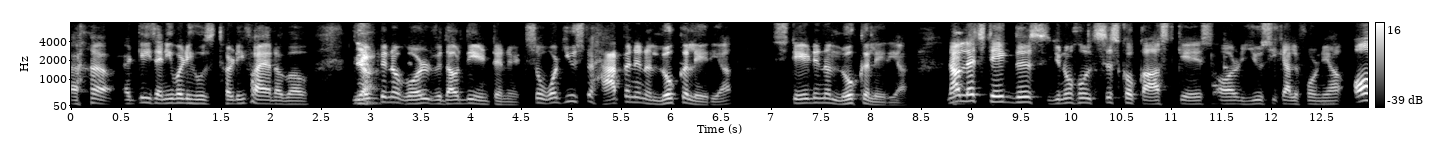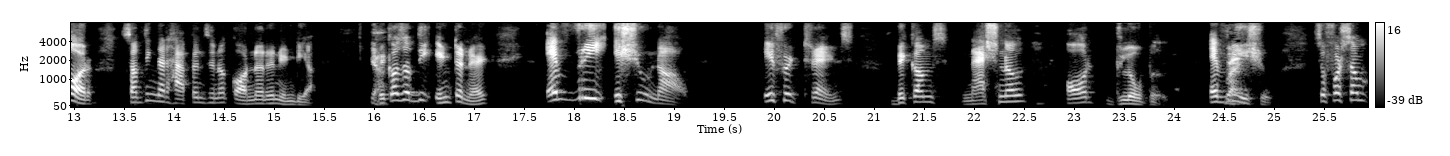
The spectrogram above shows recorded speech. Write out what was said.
uh, at least anybody who's 35 and above, Yeah. lived in a world without the internet. So what used to happen in a local area stayed in a local area. Now let's take this, you know, whole Cisco caste case or UC California or something that happens in a corner in India. Yeah. Because of the internet, every issue now, if it trends, becomes national or global. Every Right. issue. So for some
